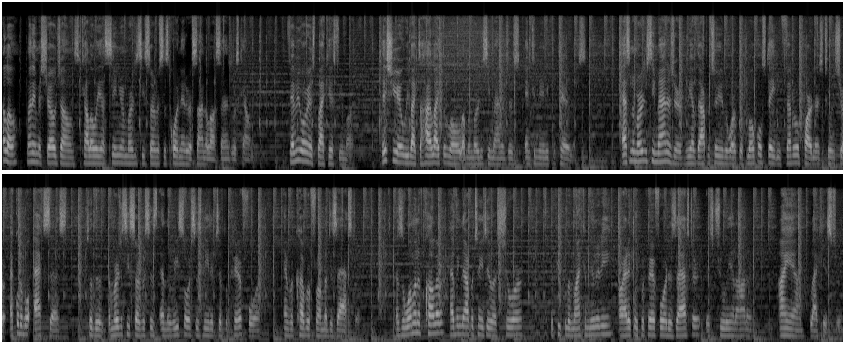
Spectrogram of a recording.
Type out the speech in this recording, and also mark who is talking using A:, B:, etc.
A: Hello, my name is Cheryl Jones, OES Senior Emergency Services Coordinator assigned to Los Angeles County. February is Black History Month. This year, we'd like to highlight the role of emergency managers in community preparedness. As an emergency manager, we have the opportunity to work with local, state, and federal partners to ensure equitable access to the emergency services and the resources needed to prepare for and recover from a disaster. As a woman of color, having the opportunity to assure the people in my community are adequately prepared for a disaster it's truly an honor. I am Black History.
